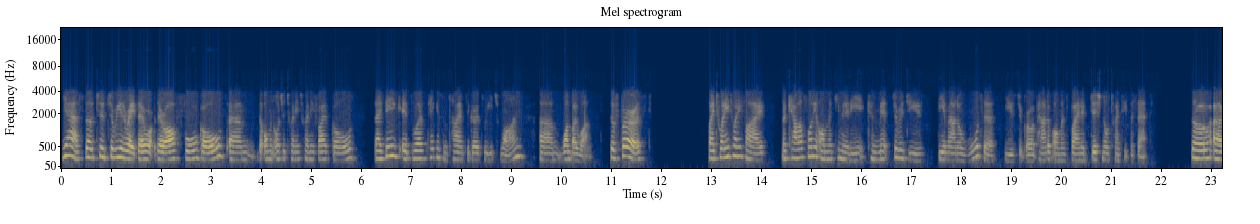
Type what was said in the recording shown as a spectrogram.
Yeah. So to, to reiterate, there there are four goals, um, the Almond Orchard 2025 goals. And I think it's worth taking some time to go through each one, um, one by one. So first, by 2025, the California almond community commits to reduce the amount of water used to grow a pound of almonds by an additional 20%. So uh,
